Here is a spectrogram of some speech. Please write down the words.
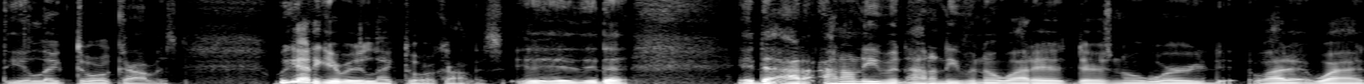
the electoral college? We got to get rid of electoral college. It, it, it I, I, don't even I don't even know why there, there's no word why why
